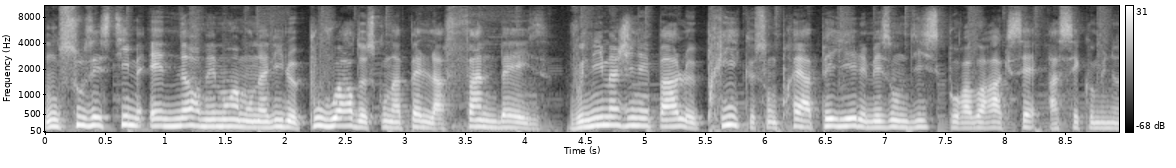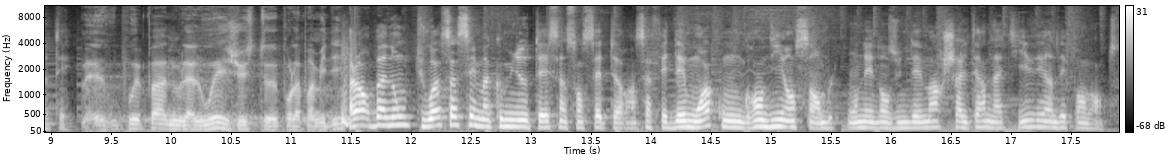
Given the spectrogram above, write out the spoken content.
On sous-estime énormément à mon avis le pouvoir de ce qu'on appelle la fanbase. Vous n'imaginez pas le prix que sont prêts à payer les maisons de disques pour avoir accès à ces communautés. Mais vous pouvez pas nous la louer juste pour l'après-midi? Alors bah non, tu vois, ça c'est ma communauté 507 heures. hein. Ça fait des mois qu'on grandit ensemble. On est dans une démarche alternative et indépendante.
